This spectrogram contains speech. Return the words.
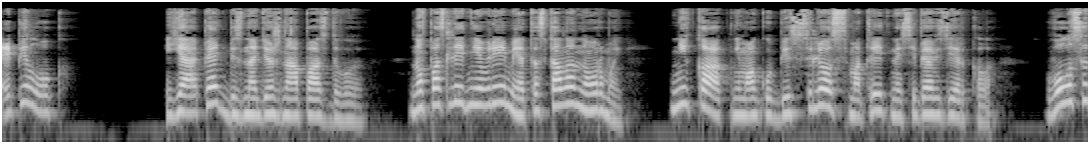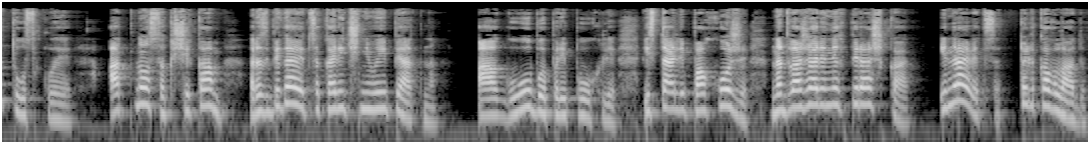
Эпилог. Я опять безнадежно опаздываю. Но в последнее время это стало нормой. Никак не могу без слез смотреть на себя в зеркало. Волосы тусклые, от носа к щекам разбегаются коричневые пятна, а губы припухли и стали похожи на два жареных пирожка. И нравится только Владу.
